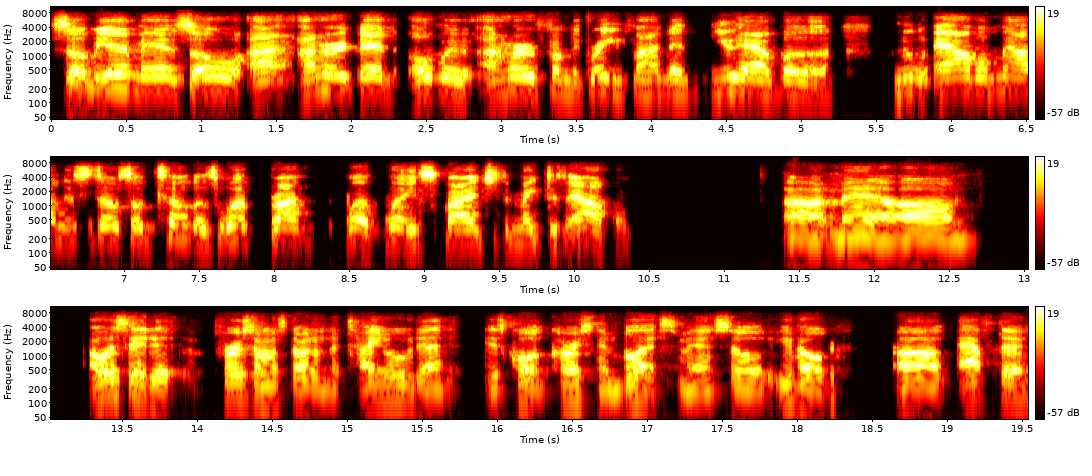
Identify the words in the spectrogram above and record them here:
So yeah, man. So I, I heard that over. I heard from the grapevine that you have a new album out and stuff. So tell us what brought what what inspired you to make this album. Oh man, um, I would say that first I'm gonna start on the title that is called Cursed and Blessed, man. So, you know, uh, after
